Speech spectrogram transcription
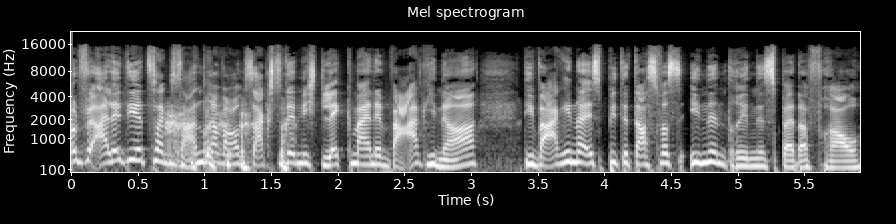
Und für alle, die jetzt sagen, Sandra, warum sagst du denn nicht leck meine Vagina? Die Vagina ist bitte das, was innen drin ist bei der Frau.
